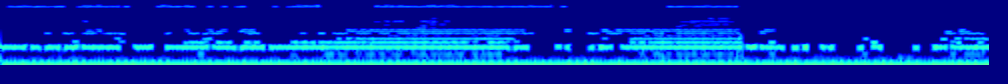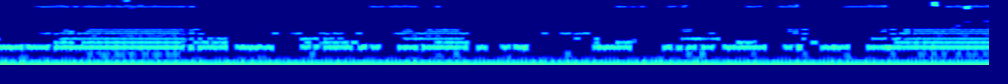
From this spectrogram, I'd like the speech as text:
Thank you.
